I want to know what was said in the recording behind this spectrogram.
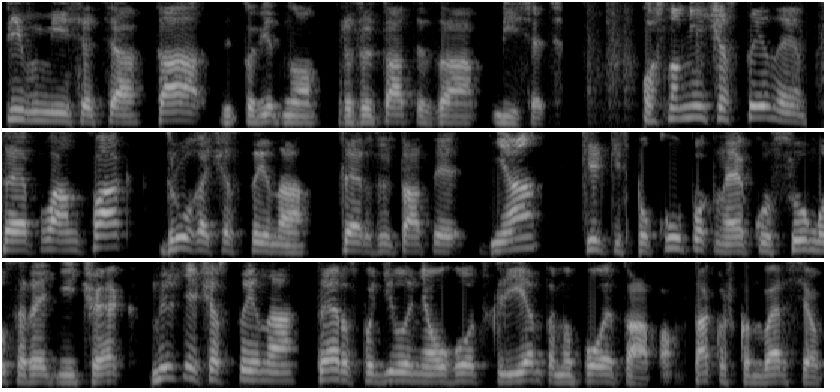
півмісяця та відповідно результати за місяць. Основні частини це план факт, друга частина це результати дня. Кількість покупок, на яку суму середній чек. Нижня частина це розподілення угод з клієнтами по етапам, також конверсія в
